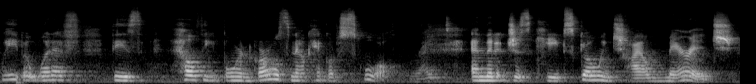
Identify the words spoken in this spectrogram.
wait, but what if these healthy born girls now can't go to school? Right. And then it just keeps going. Child marriage,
